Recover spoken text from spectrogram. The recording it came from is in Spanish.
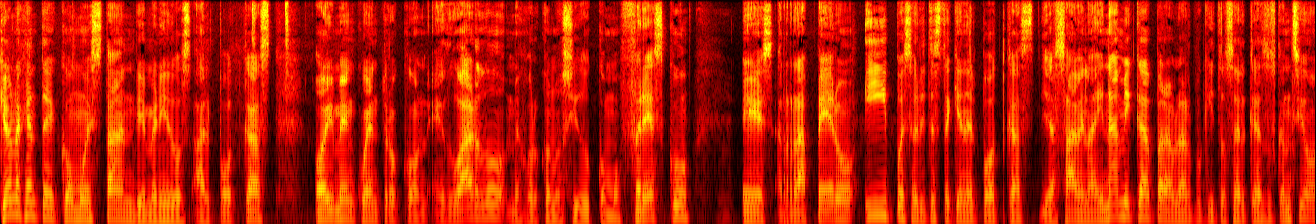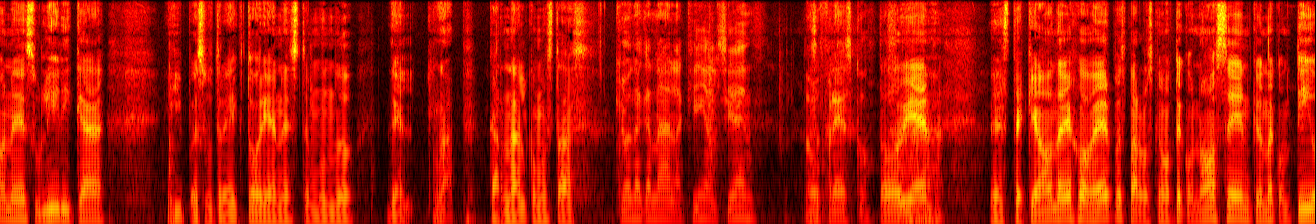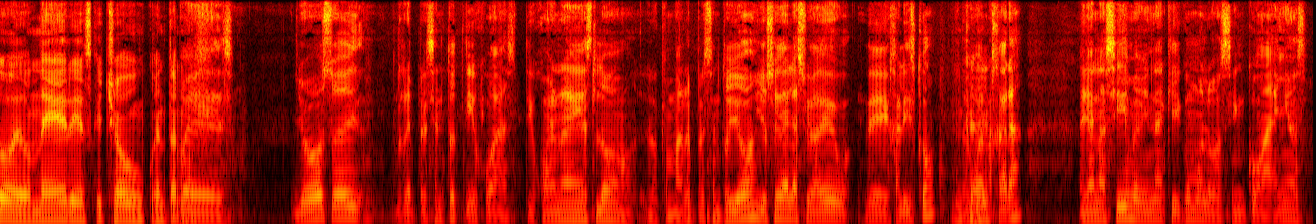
¿Qué onda gente? ¿Cómo están? Bienvenidos al podcast. Hoy me encuentro con Eduardo, mejor conocido como Fresco. Es rapero y pues ahorita está aquí en el podcast. Ya saben la dinámica para hablar un poquito acerca de sus canciones, su lírica y pues su trayectoria en este mundo del rap. Carnal, ¿cómo estás? ¿Qué onda, canal? Aquí al 100. Todo fresco. ¿Todo bien? Este, ¿qué onda, viejo? A ver, pues para los que no te conocen, ¿qué onda contigo? ¿De dónde eres? ¿Qué show? Cuéntanos. Pues yo soy, represento Tijuana. Tijuana es lo, lo que más represento yo. Yo soy de la ciudad de, de Jalisco, de. Guadalajara. Allá nací, me vine aquí como a los cinco años.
